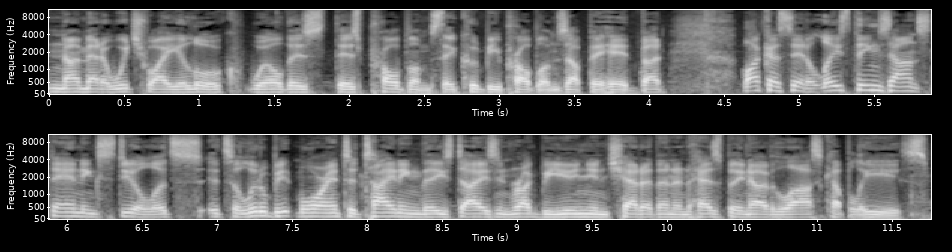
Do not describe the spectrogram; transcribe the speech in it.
no matter which way you look, well, there's there's problems. There could be problems up ahead. But like I said, at least things aren't standing still. It's it's a little bit more entertaining these days in rugby union chatter than it has been over the last couple of years.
